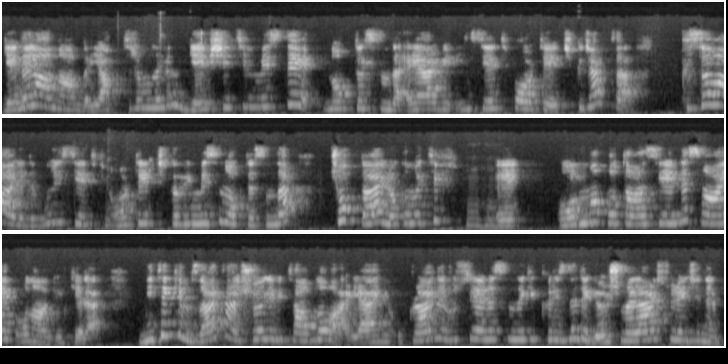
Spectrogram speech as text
genel anlamda yaptırımların gevşetilmesi noktasında eğer bir inisiyatif ortaya çıkacaksa kısa vadede bu inisiyatifin ortaya çıkabilmesi noktasında çok daha lokomotif e, olma potansiyeline sahip olan ülkeler. Nitekim zaten şöyle bir tablo var. Yani Ukrayna-Rusya arasındaki krizde de görüşmeler sürecinin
